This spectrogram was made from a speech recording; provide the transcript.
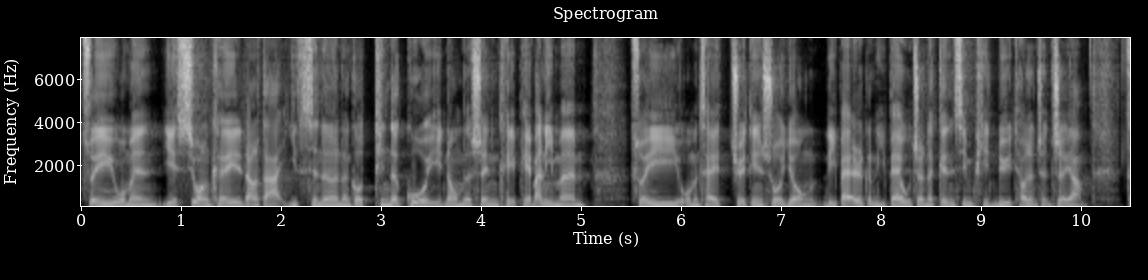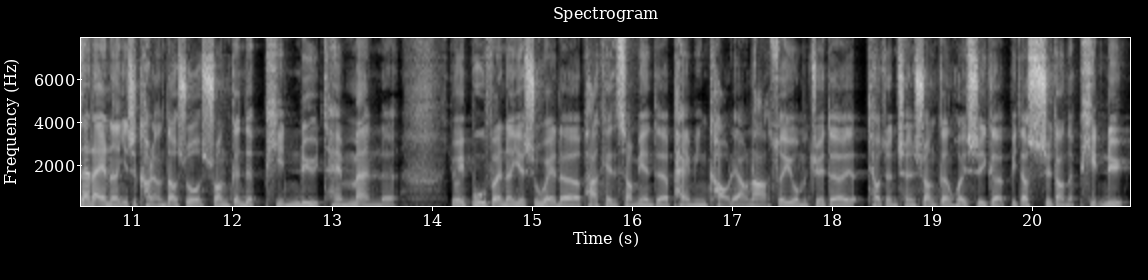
所以我们也希望可以让大家一次呢能够听得过瘾，让我们的声音可以陪伴你们，所以我们才决定说用礼拜二跟礼拜五这样的更新频率调整成这样。再来呢，也是考量到说双更的频率太慢了。有一部分呢，也是为了 Podcast 上面的排名考量啦，所以我们觉得调整成双更会是一个比较适当的频率。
